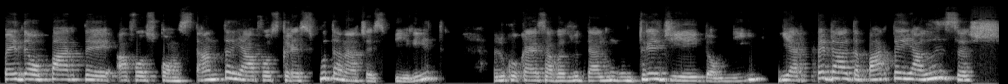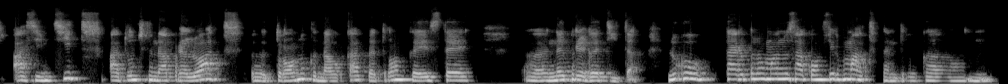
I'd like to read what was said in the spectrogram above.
pe de o parte, a fost constantă, ea a fost crescută în acest spirit, lucru care s-a văzut de-a lungul întregii ei domnii, iar pe de altă parte ea însăși a simțit atunci când a preluat uh, tronul, când a urcat pe tron, că este uh, nepregătită. Lucru care până la urmă nu s-a confirmat, pentru că um,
